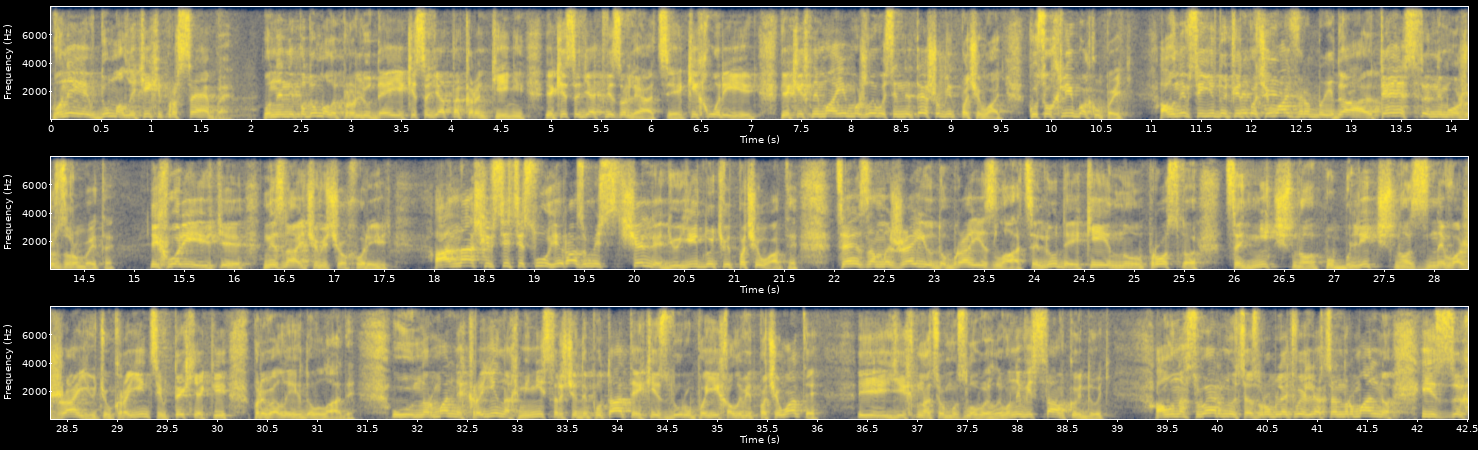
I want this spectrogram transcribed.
Вони думали тільки про себе. Вони не подумали про людей, які сидять на карантині, які сидять в ізоляції, які хворіють, в яких немає можливості не те, щоб відпочивати, кусок хліба купити. А вони всі їдуть відпочивати. зробити. Да, тести не можуть зробити. І хворіють, і не знаючи від чого хворіють. А наші всі ці слуги разом із челяддю їдуть відпочивати. Це за межею добра і зла. Це люди, які ну просто цинічно, публічно зневажають українців, тих, які привели їх до влади. У нормальних країнах міністри чи депутати, які з дуру поїхали відпочивати, і їх на цьому зловили, вони відставку йдуть. А у нас вернуться, зроблять вигляд це нормально. І з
